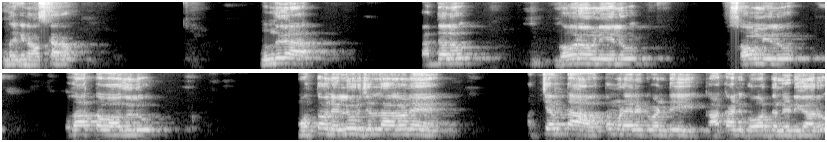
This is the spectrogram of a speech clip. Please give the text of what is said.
అందరికీ నమస్కారం. ముందుగా పెద్దలు గౌరవనీయులు సౌమ్యులు ఉదాత్తవాదులు మొత్తం నెల్లూరు జిల్లాలోనే అత్యంత ఉత్తముడైనటువంటి కాకాని గోవర్ధన్ రెడ్డి గారు.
